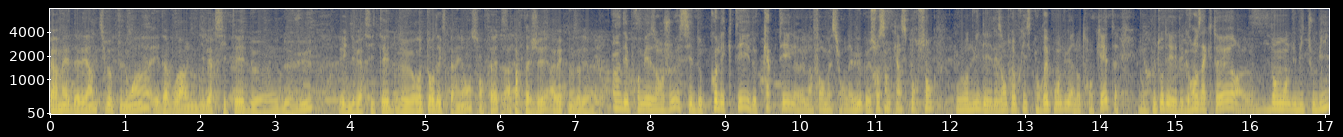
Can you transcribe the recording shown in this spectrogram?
permet d'aller un petit peu plus loin et d'avoir une diversité de, de vues et une diversité de retours d'expérience en fait à partager avec nos adhérents. Un des premiers enjeux, c'est de collecter et de capter l'information. On a vu que 75% aujourd'hui des, des, entreprises qui ont répondu à notre enquête, donc plutôt des, des grands acteurs euh, dans le monde du B2B,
